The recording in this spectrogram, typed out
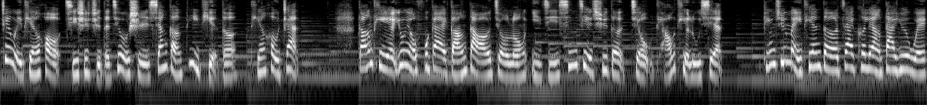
这位天后其实指的就是香港地铁的天后站。港铁拥有覆盖港岛、九龙以及新界区的九条铁路线，平均每天的载客量大约为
